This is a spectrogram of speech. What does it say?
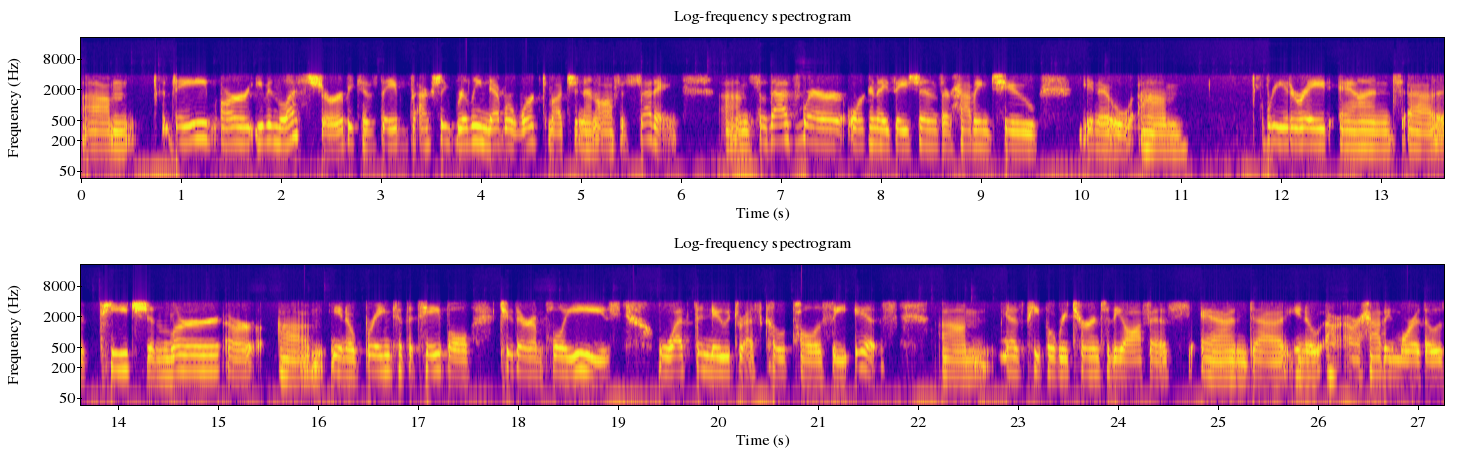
Um, they are even less sure because they've actually really never worked much in an office setting. Um, so that's where organizations are having to, you know. Reiterate and uh, teach and learn or um, you know bring to the table to their employees what the new dress code policy is. Um, as people return to the office and uh, you know are, are having more of those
